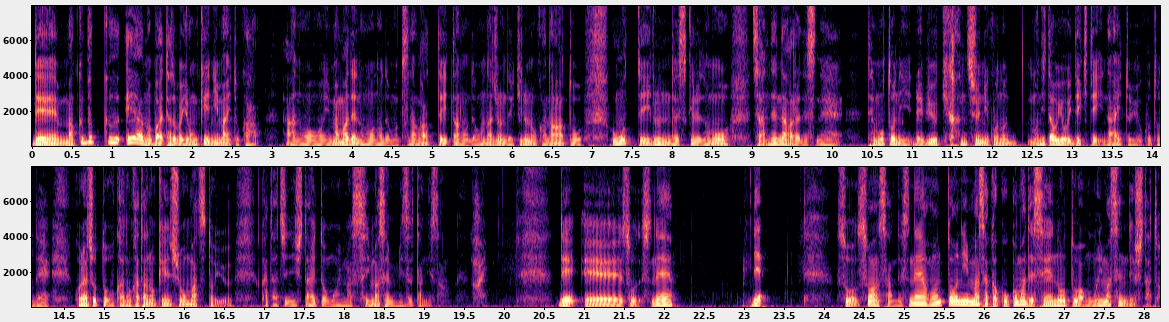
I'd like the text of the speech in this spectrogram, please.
で、MacBook Air の場合、例えば 4K2 枚とか、あの、今までのものでも繋がっていたので同じようにできるのかなと思っているんですけれども、残念ながらですね、手元にレビュー期間中にこのモニターを用意できていないということで、これはちょっと他の方の検証を待つという形にしたいと思います。すいません、水谷さん。はい。で、えー、そうですね。で、そう、スワンさんですね。本当にまさかここまで性能とは思いませんでしたと。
